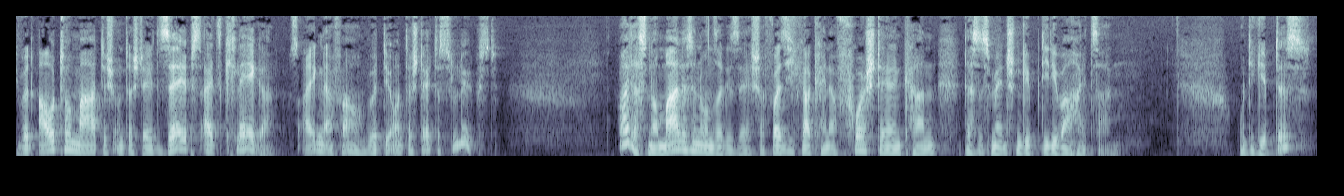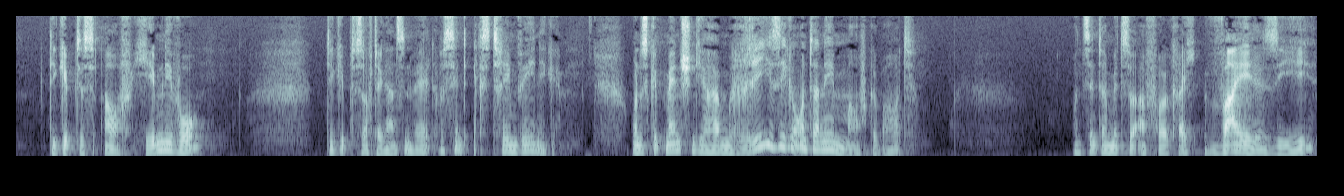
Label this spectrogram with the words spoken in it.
Die wird automatisch unterstellt, selbst als Kläger, aus eigener Erfahrung, wird dir unterstellt, dass du lügst. Weil das normal ist in unserer Gesellschaft, weil sich gar keiner vorstellen kann, dass es Menschen gibt, die die Wahrheit sagen. Und die gibt es, die gibt es auf jedem Niveau, die gibt es auf der ganzen Welt, aber es sind extrem wenige. Und es gibt Menschen, die haben riesige Unternehmen aufgebaut und sind damit so erfolgreich, weil sie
